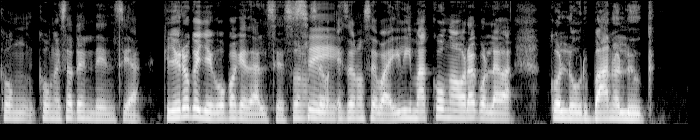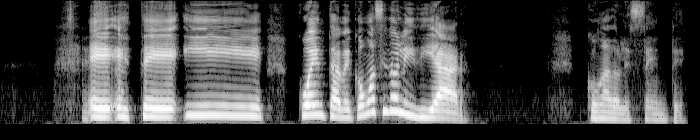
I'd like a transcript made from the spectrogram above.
con, con esa tendencia. Que yo creo que llegó para quedarse. Eso no, se, eso no se va a ir. Y más con ahora con la, con lo urbano look. Eh, este, y cuéntame, ¿cómo ha sido lidiar con adolescentes?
